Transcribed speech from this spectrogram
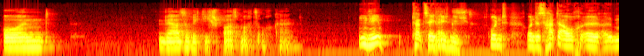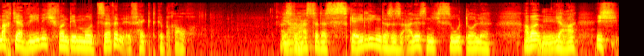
Und wer so richtig Spaß macht es auch keinen. Nee, tatsächlich Next. nicht. Und, und es hat auch, äh, macht ja wenig von dem Mode 7 Effekt Gebrauch. Also ja. du hast ja das Scaling, das ist alles nicht so dolle. Aber nee. ja, ich,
